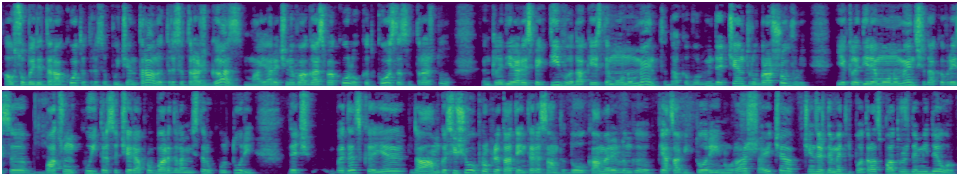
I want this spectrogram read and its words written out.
Au sobe de teracotă, trebuie să pui centrală, trebuie să tragi gaz, mai are cineva gaz pe acolo, cât costă să tragi tu în clădirea respectivă, dacă este monument, dacă vorbim de centrul Brașovului, e clădire monument și dacă vrei să bați un cui trebuie să ceri aprobare de la Ministerul Culturii. Deci vedeți că e, da, am găsit și eu o proprietate interesantă, două camere lângă Piața Victoriei în oraș, aici 50 de metri pătrați, 40.000 de euro.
